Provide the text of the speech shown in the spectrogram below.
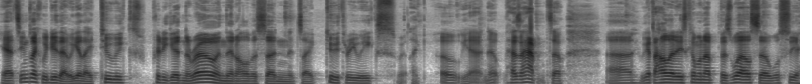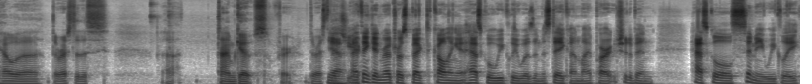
Yeah, it seems like we do that. We get like two weeks pretty good in a row, and then all of a sudden it's like two, three weeks. We're like, oh, yeah, nope, hasn't happened. So uh, we got the holidays coming up as well, so we'll see how uh, the rest of this uh, time goes for the rest yeah, of this year. I think in retrospect, calling it Haskell Weekly was a mistake on my part. It should have been Haskell Semi Weekly.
